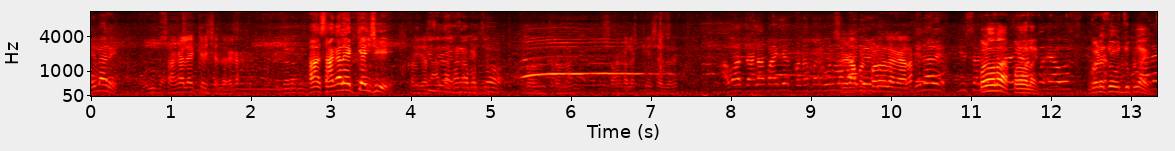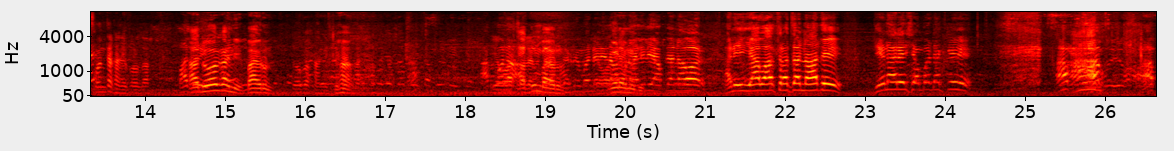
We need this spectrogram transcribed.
येणार आहे. सांगायला एक्क्याऐंशी हजार आहे का? हा सांगायला एक्क्याऐंशी. कमी जास्त. सांगायला एक्क्याऐंशी हजार आहे. आवाज झाला पाहिजे फटाफट बोलला शेड आपण. पळवला गायला पळवला, येऊन गड्याचं झुपलाय कोणत्या खाली पळवता हा. दोघं खाली बाहेरून. दोघं खाली. हा. आपण आतून बाहेरून. गड्यामध्ये. आपल्या नावावर. आणि या वासराचा नाद आहे. देणारे शंभर टक्के. आप, आप, आप.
